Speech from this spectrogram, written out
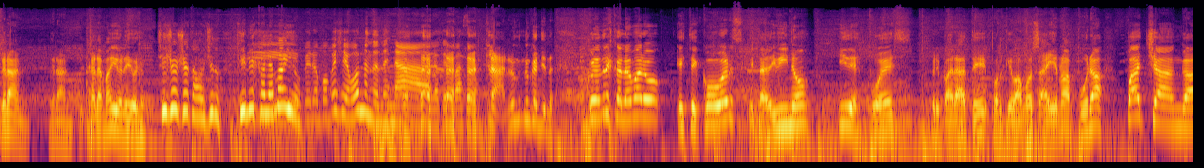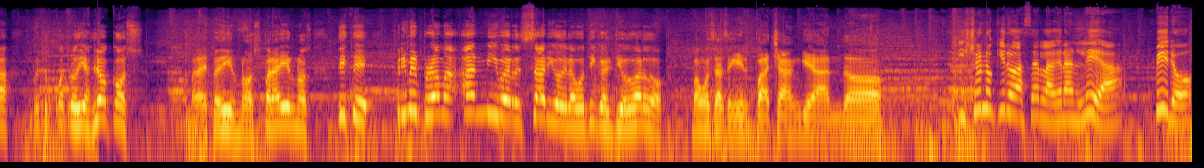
Gran, gran. Calamayo le digo yo. Sí, yo ya estaba diciendo, ¿quién es Calamayo? Pero Popeye, vos no entendés nada de lo que pasa. claro, nu- nunca entiendo. Con Andrés Calamaro, este covers, que está divino. Y después, prepárate, porque vamos a irnos a pura pachanga. Por estos cuatro días locos. Para despedirnos, para irnos de este primer programa aniversario de la botica del tío Eduardo. Vamos a seguir pachangueando. Y yo no quiero hacer la gran Lea, pero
